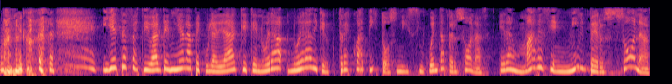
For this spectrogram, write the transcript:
y este festival tenía la peculiaridad que, que no era no era de que tres cuatitos ni 50 personas, eran más de 100 mil personas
